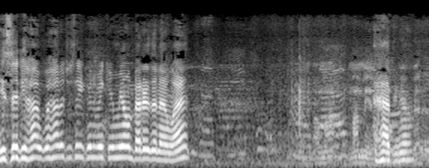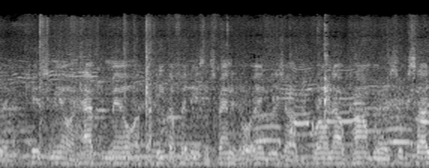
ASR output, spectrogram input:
He said, how, how did you say you're going to make your meal better than a what? Uh, my, my meal a happy meal? better than a kids meal, a happy meal, a cajita feliz in Spanish or English, a grown out combo, super size,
